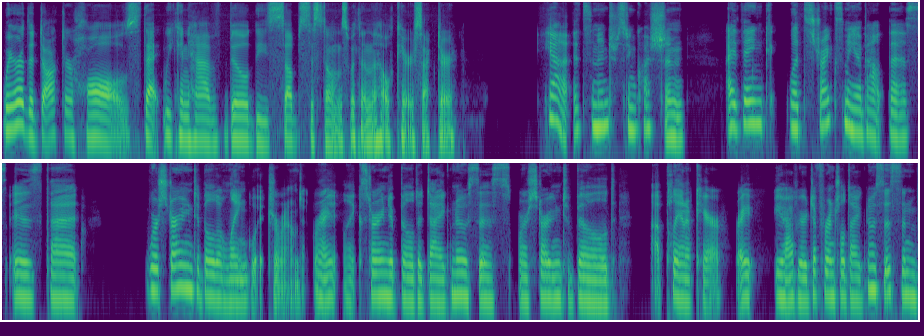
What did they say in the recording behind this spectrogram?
Where are the doctor halls that we can have build these subsystems within the healthcare sector? Yeah, it's an interesting question. I think what strikes me about this is that we're starting to build a language around it, right? Like starting to build a diagnosis or starting to build a plan of care, right? you have your differential diagnosis and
